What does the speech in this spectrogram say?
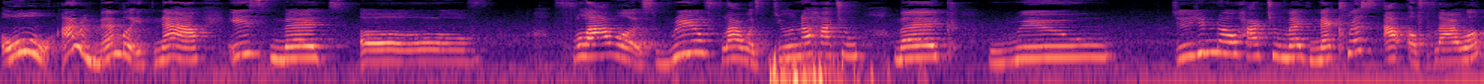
Oh, I remember it now. It's made of flowers, real flowers. Do you know how to make real? Do you know how to make necklace out of flower?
